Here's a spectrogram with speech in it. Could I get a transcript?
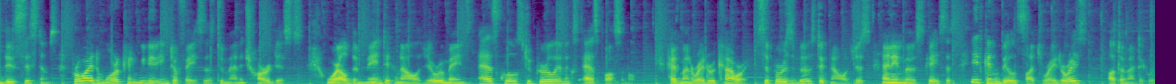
These systems provide more convenient interfaces to manage hard disks, while the main technology remains as close to pure Linux as possible. Hetman RAID Recovery supports both technologies, and in most cases it can build such RAID arrays automatically.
